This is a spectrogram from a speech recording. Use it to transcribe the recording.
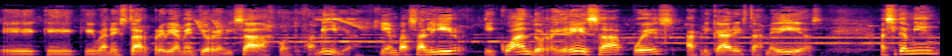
eh, que, van a estar previamente organizadas con tu familia. ¿Quién va a salir y cuándo regresa? Pues aplicar estas medidas. Así también,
